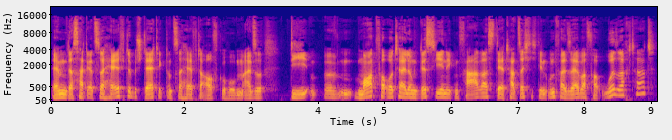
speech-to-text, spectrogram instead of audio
ähm, das hat er zur Hälfte bestätigt und zur Hälfte aufgehoben. Also die äh, Mordverurteilung desjenigen Fahrers, der tatsächlich den Unfall selber verursacht hat,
